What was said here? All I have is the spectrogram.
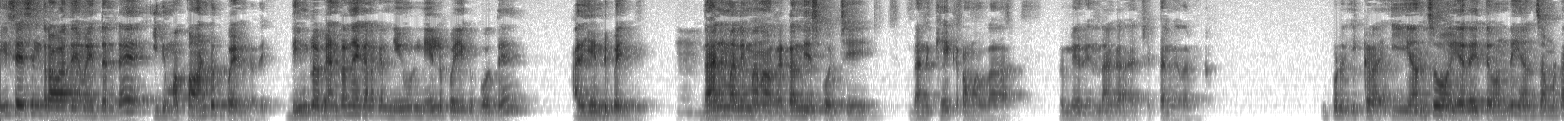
తీసేసిన తర్వాత ఏమైందంటే ఇది మొత్తం అంటుకుపోయి ఉంటుంది దీంట్లో వెంటనే కనుక నీళ్ళు నీళ్ళు పోయకపోతే అది ఎండిపోయింది. దాన్ని మళ్ళీ మనం రిటర్న్ తీసుకొచ్చి దాన్ని కేకడం వల్ల మీరు ఇందాక చెప్పాను కదా మీకు ఇప్పుడు ఇక్కడ ఈ అంచు ఏదైతే ఉంది ఈ అంచు అమ్మట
